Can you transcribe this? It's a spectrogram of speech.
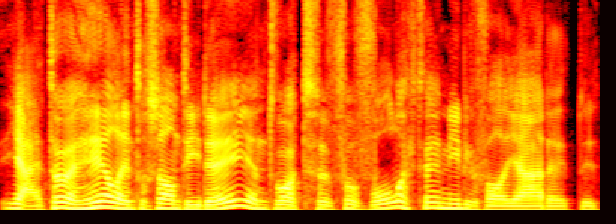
Ja, toch een heel interessant idee. En het wordt vervolgd. Hè. In ieder geval, ja, de, de,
